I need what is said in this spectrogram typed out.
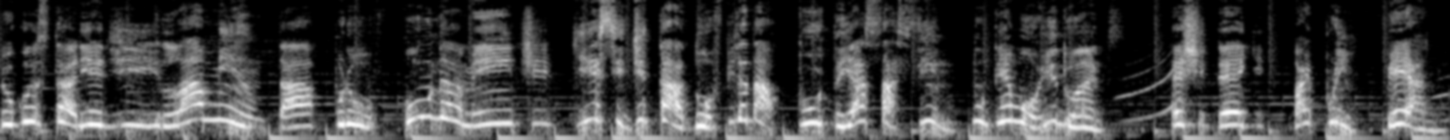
eu gostaria de lamentar profundamente que esse ditador, filha da puta e assassino não tenha morrido antes. Hashtag vai pro inferno.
